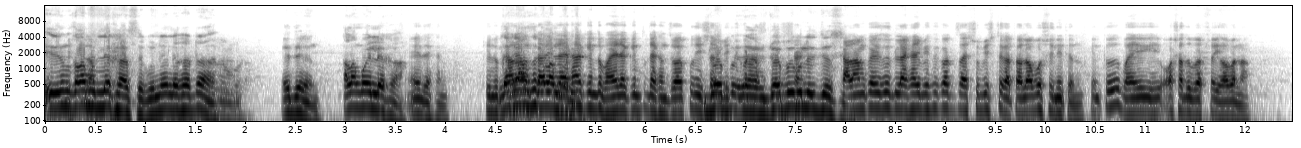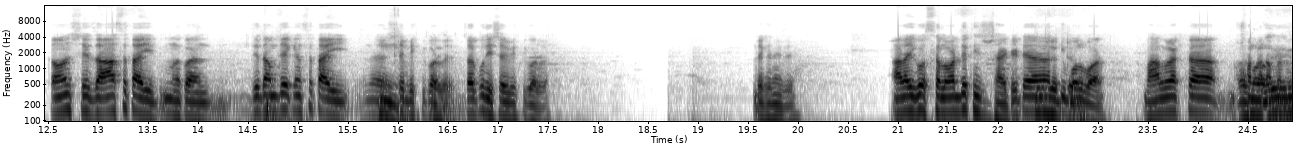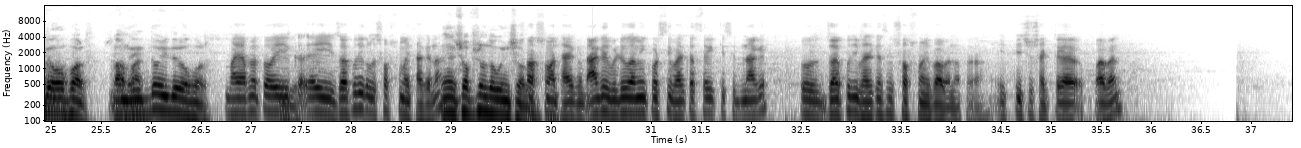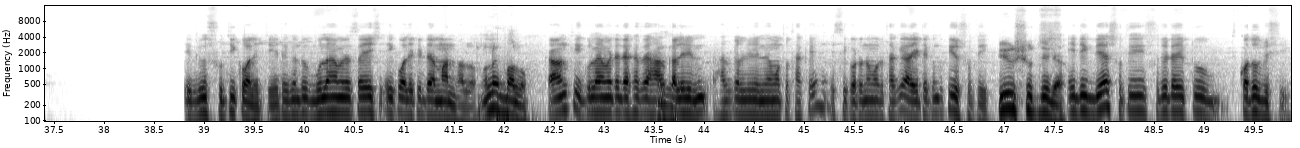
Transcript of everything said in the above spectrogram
এরকম কালাম লেখা আছে কোন লেখাটা? এই দেখেন কালাম করি লেখা। এই দেখেন কিন্তু কালামকারি কালামকারি। লেখা কিন্তু ভাইরা কিন্তু দেখেন জয়পুর জয়পুর হ্যাঁ, বলে দিতেছি কালামকারি যদি লেখায় বিক্রি করতে চারশো বিশ টাকা তাহলে অবশ্যই নিতেন। কিন্তু ভাই অসাধু ব্যবসায়ী হবে না। কারণ সে যা আছে তাই মনে করেন যে দাম দিয়ে কিনছে তাই সে বিক্রি করবে জয়পুর হিসাবে বিক্রি করবে। দেখেন এই যে আড়াই গজ সালোয়ার দিয়ে তিনশো ষাট এটা কি বলব আর? ভালো একটা অফার অফার ভাই আপনার তো এই জয়পুরিগুলো সবসময় থাকে না? হ্যাঁ সবসময় থাকব ইনশাল্লাহ। সবসময় থাকে কিন্তু। আগের ভিডিও আমি করছি ভাইয়ের কাছ থেকে কিছুদিন আগে। তো জয়পুরি ভাইয়ের কাছে সবসময় পাবেন আপনারা। এই তিনশো ষাট টাকা পাবেন। এগুলো সুতি কোয়ালিটি এটা কিন্তু গুলাহামের চাই এই কোয়ালিটিটার মান ভালো। অনেক ভালো। কারণ কি? গুলাহামেটা দেখা যায় হালকা। লিন হালকা লিনের মতো থাকে এসি কটনের মতো থাকে আর এটা কিন্তু পিওর সুতি। সুতিটা এই দিক দিয়ে সুতি সুতিটা একটু কত বেশি।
